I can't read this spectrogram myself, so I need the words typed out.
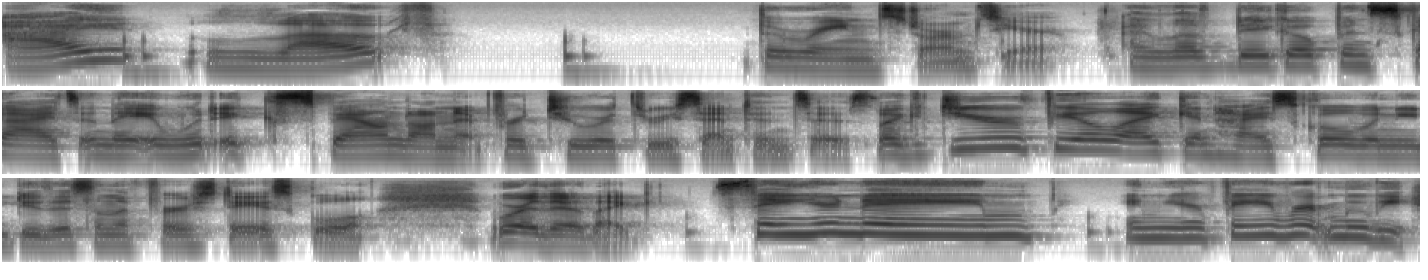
I love the rainstorms here. I love big open skies. And they would expound on it for two or three sentences. Like, do you feel like in high school when you do this on the first day of school, where they're like, say your name and your favorite movie?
